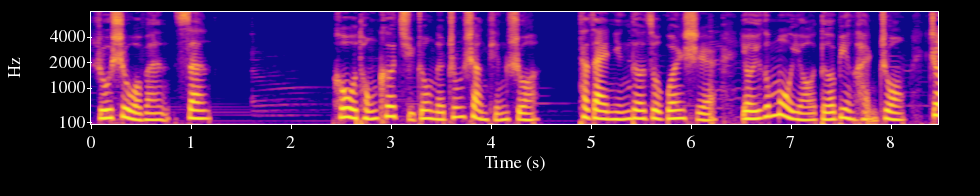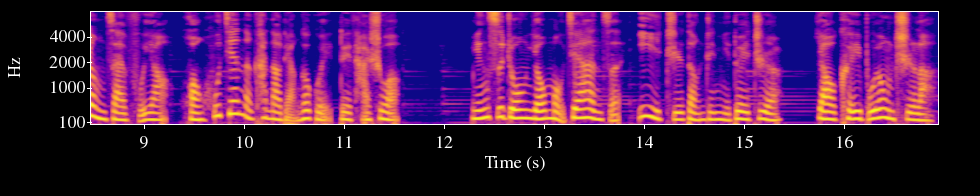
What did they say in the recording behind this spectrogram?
如是我闻三。和我同科取中的钟尚廷说，他在宁德做官时，有一个木友得病很重，正在服药，恍惚间呢看到两个鬼对他说：“冥司中有某件案子，一直等着你对质，药可以不用吃了。”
